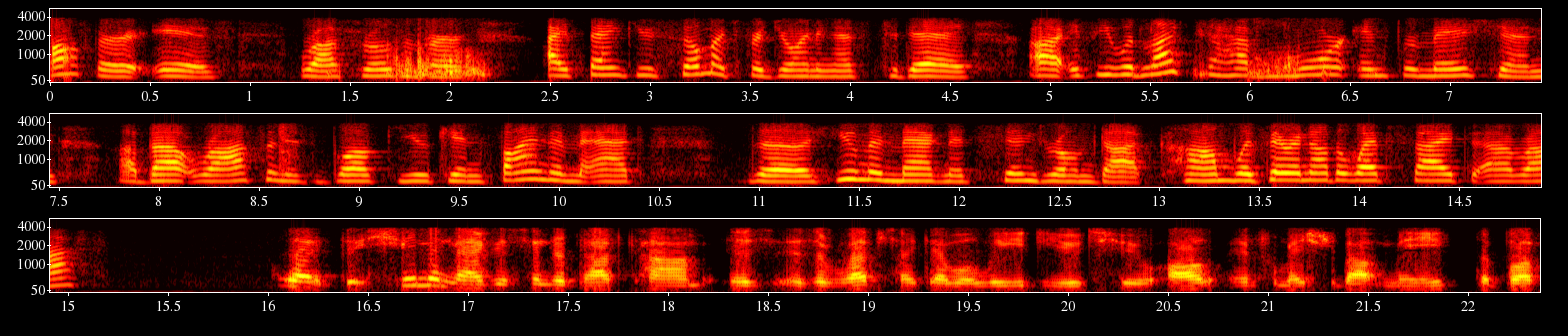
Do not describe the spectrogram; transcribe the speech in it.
author is Ross Rosenberg. I thank you so much for joining us today. Uh, if you would like to have more information about Ross and his book, you can find him at thehumanmagnetsyndrome.com. Was there another website, uh, Ross? Uh, the humanmagnetsyndrome.com is, is a website that will lead you to all information about me, the book,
